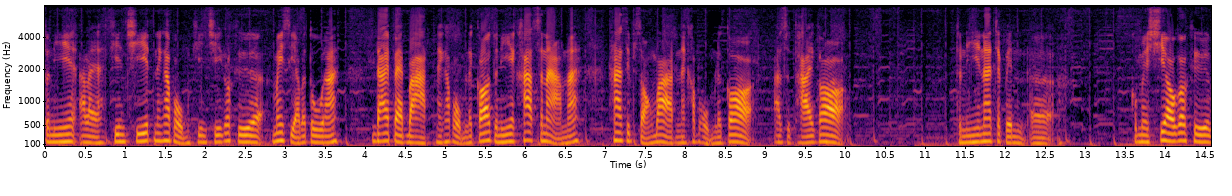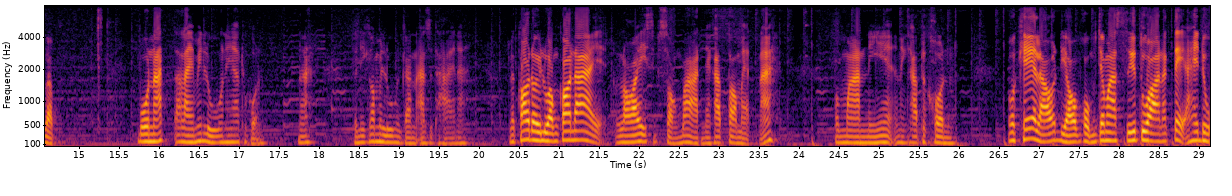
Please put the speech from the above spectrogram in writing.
ตัวนี้อะไรคีนชีตนะครับผมคีนชีตก็คือไม่เสียประตูนะ ได้ 8 บาทนะครับผมแล้วก็ตัวนี้ค่าสนามนะ 52 บาทนะครับผมแล้วก็อันสุดท้ายก็ ตัวนี้น่าจะเป็นเอ่อคอมเมอร์เชียลก็คือแบบโบนัสอะไรไม่รู้นะครับทุกคนนะตัวนี้ก็ไม่รู้เหมือนกันอันสุดท้ายนะ แล้วก็โดยรวมก็ได้ 112 บาทนะครับต่อแมตช์นะ ประมาณนี้นะครับทุกคนโอเคแล้วเดี๋ยวผมจะมาซื้อตัวนักเตะให้ดู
